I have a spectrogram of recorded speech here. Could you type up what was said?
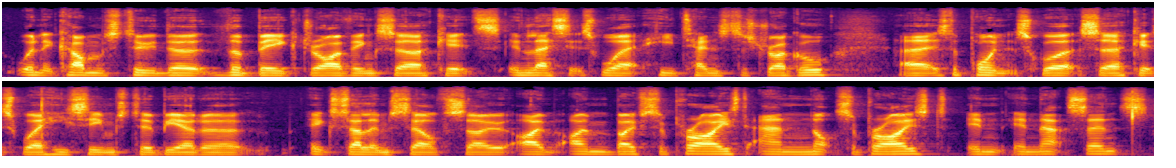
when it comes to the, the big driving circuits, unless it's wet, he tends to struggle. Uh, it's the point at squirt circuits where he seems to be able to excel himself. So I'm, I'm both surprised and not surprised in, in that sense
